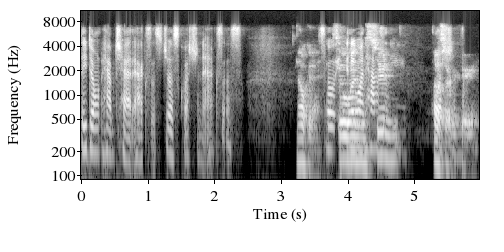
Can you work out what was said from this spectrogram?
they don't have chat access, just question access. Okay. So, if anyone has student, any oh, sorry, questions- Carrie.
